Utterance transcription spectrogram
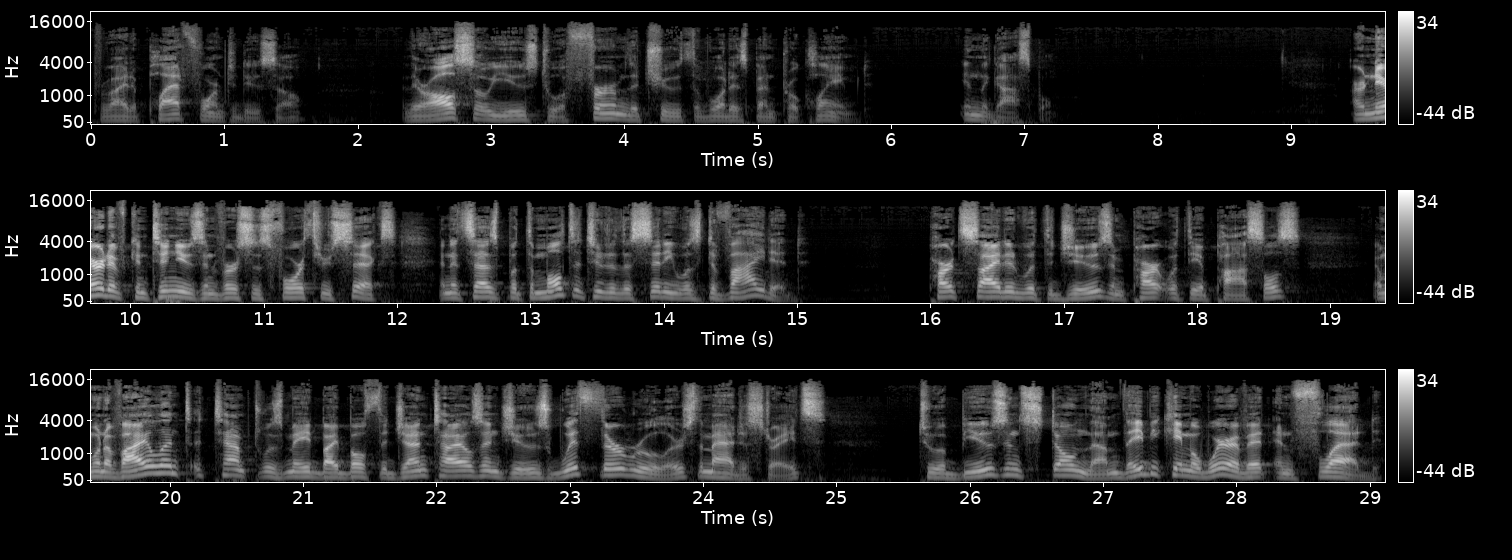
provide a platform to do so. They're also used to affirm the truth of what has been proclaimed in the gospel. Our narrative continues in verses 4 through 6, and it says, But the multitude of the city was divided. Part sided with the Jews and part with the apostles. And when a violent attempt was made by both the Gentiles and Jews with their rulers, the magistrates, to abuse and stone them, they became aware of it and fled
